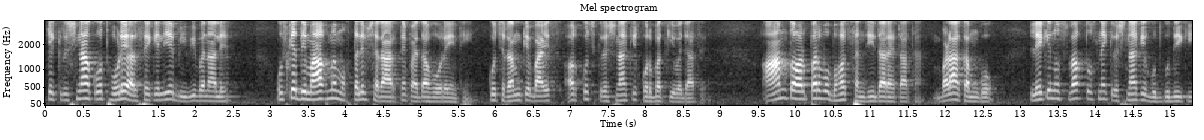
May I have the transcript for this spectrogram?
کہ کرشنا کو تھوڑے عرصے کے لیے بیوی بنا لے۔ اس کے دماغ میں مختلف شرارتیں پیدا ہو رہی تھیں، کچھ رم کے باعث اور کچھ کرشنا کی قربت کی وجہ سے۔ عام طور پر وہ بہت سنجیدہ رہتا تھا، بڑا کم گو لیکن اس وقت اس نے کرشنا کی گدگدی کی،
